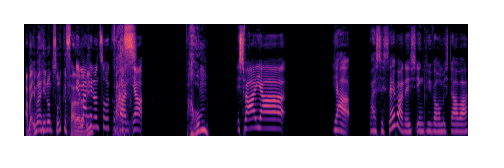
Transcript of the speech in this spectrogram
Aber immer hin und zurück gefahren, Immer oder wie? hin und zurück gefahren. Was? Ja, Warum? ich war ja, ja, weiß ich selber nicht irgendwie, warum ich da war.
